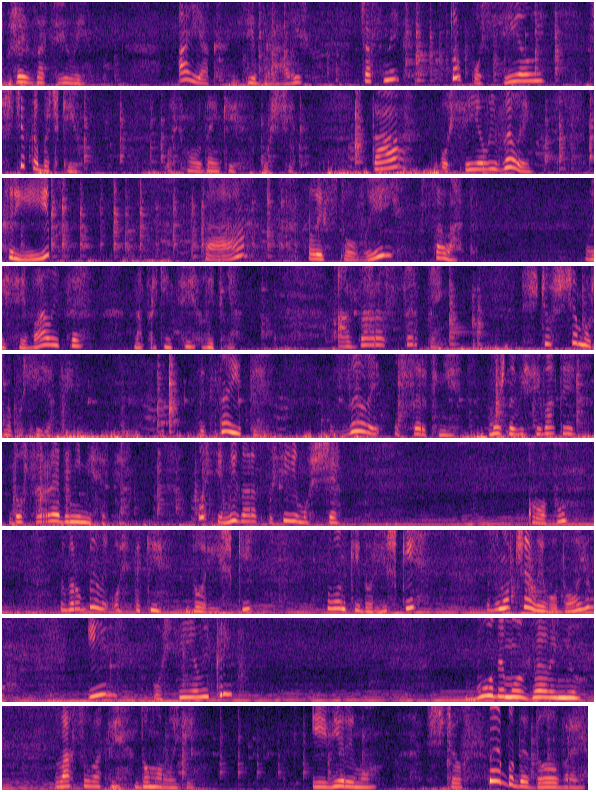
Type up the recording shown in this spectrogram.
вже зацвіли. А як зібрали часник, то посіяли ще кабачків. Ось молоденький кущик. Та посіяли зелень, кріп та листовий салат. Висівали це наприкінці липня. А зараз серпень. Що ще можна посіяти? Ви знаєте, зелень у серпні можна висівати до середини місяця. Ось і ми зараз посіємо ще кропу. Зробили ось такі доріжки, лонкі доріжки, змочили водою і посіяли кріп. Будемо зеленню ласувати до морозів. І віримо, що все буде добре.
